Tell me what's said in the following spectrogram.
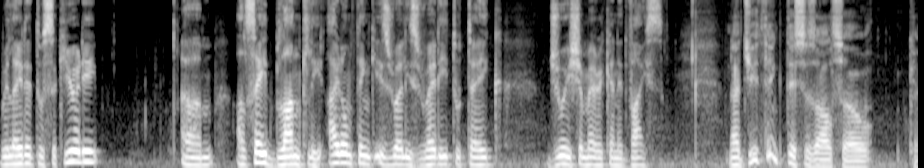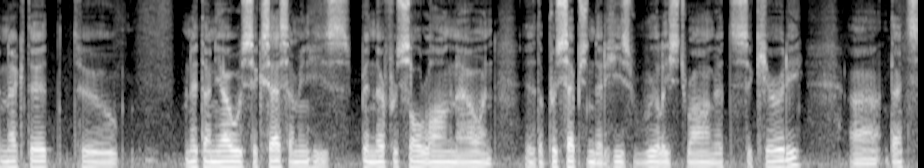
related to security, um, I'll say it bluntly, I don't think Israel is ready to take Jewish American advice. Now, do you think this is also connected to Netanyahu's success? I mean, he's been there for so long now, and the perception that he's really strong at security. Uh, that's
